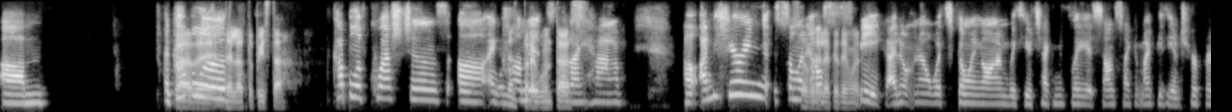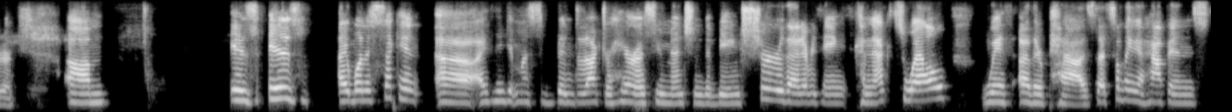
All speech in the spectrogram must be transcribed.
Um, a couple de, of de la autopista. couple of questions uh, and Unas comments that I have. Uh, I'm hearing someone else tengo- speak. I don't know what's going on with you technically. It sounds like it might be the interpreter. Um, is is I want to second. Uh, I think it must have been Dr. Harris who mentioned the being sure that everything connects well with other paths. That's something that happens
